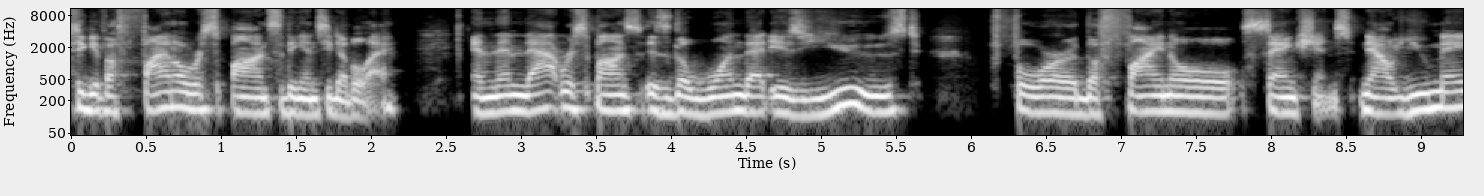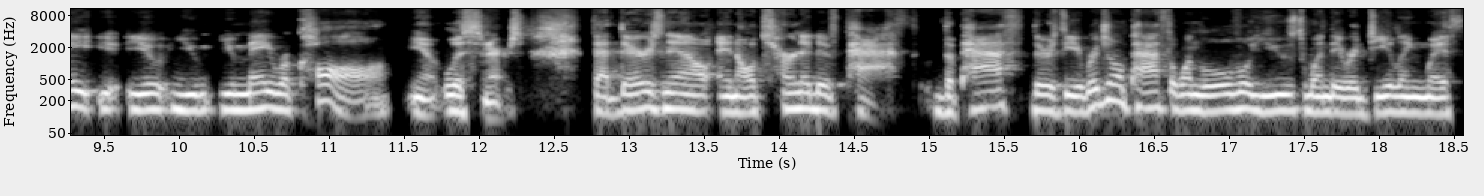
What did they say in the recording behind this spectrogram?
to give a final response to the NCAA. And then that response is the one that is used for the final sanctions. Now, you may you you you may recall, you know, listeners, that there's now an alternative path. The path there's the original path, the one Louisville used when they were dealing with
